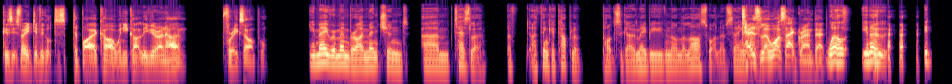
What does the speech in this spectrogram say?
because it's very difficult to, to buy a car when you can't leave your own home, for example. You may remember I mentioned um, Tesla, I think a couple of pods ago, maybe even on the last one, of saying Tesla. What's that, Granddad? Well, you know, it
